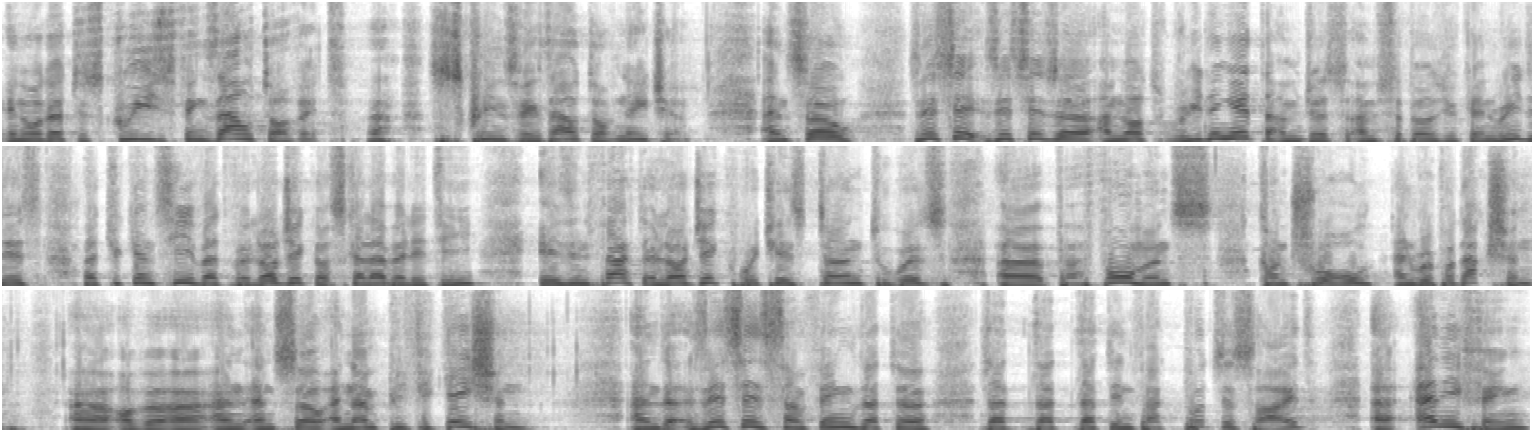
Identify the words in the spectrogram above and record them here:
in order to squeeze things out of it, to squeeze things out of nature. And so this is, this is a, I'm not reading it, I'm just, I suppose you can read this, but you can see that the logic of scalability is in fact a logic which is turned towards uh, performance control and reproduction, uh, of, uh, and, and so an amplification and this is something that, uh, that, that, that, in fact, puts aside uh, anything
